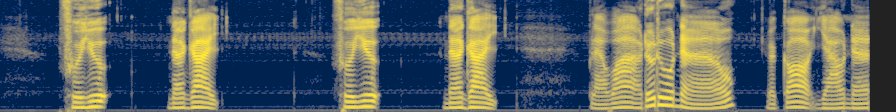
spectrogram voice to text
2ฟุยุนากายฟุยุนากาย แปลว่าฤดูหนาว แล้วก็ยาวนา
